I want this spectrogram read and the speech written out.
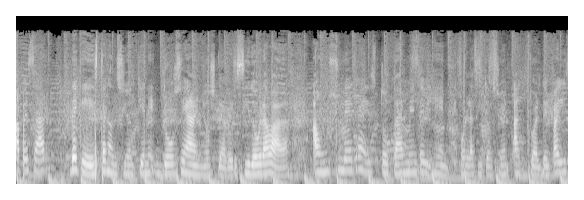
A pesar de que esta canción tiene 12 años de haber sido grabada, aún su letra es totalmente vigente con la situación actual del país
